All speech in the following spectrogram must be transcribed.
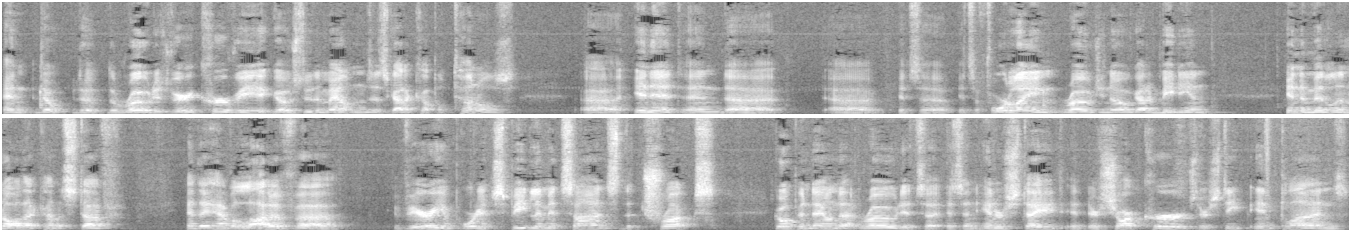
and the, the, the road is very curvy. It goes through the mountains. It's got a couple tunnels uh, in it, and uh, uh, it's a it's a four lane road. You know, got a median in the middle and all that kind of stuff. And they have a lot of uh, very important speed limit signs. The trucks go up and down that road. It's a it's an interstate. It, there's sharp curves. There's steep inclines.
